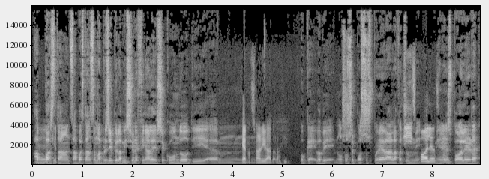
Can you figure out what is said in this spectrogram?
Abbastanza, abbastanza, ma per esempio la missione finale del secondo di... ehm, che, non sono arrivato alla fine. Ok, vabbè, non so se posso spoilerarla, faccio Sì, un mi- spoiler, mini spoiler. spoiler,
